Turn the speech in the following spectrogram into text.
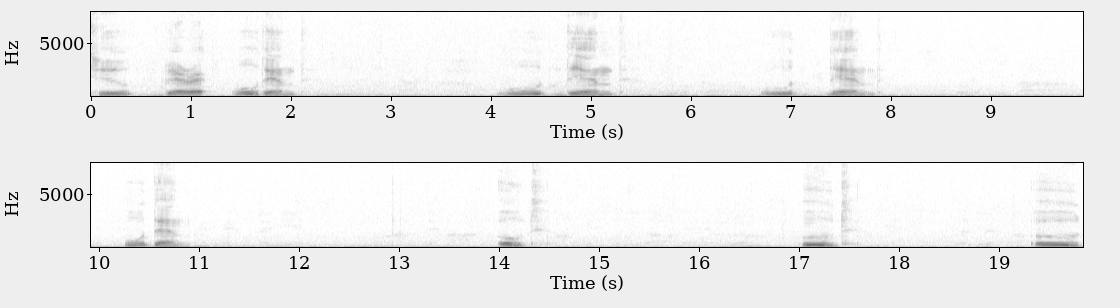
To bear wooden. Wooden. Wooden. Wooden. Wood. Wood. Wood.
